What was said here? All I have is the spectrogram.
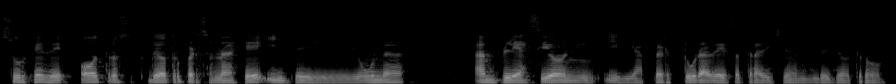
surge de, otros, de otro personaje y de una ampliación y, apertura de esa tradición desde otro,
